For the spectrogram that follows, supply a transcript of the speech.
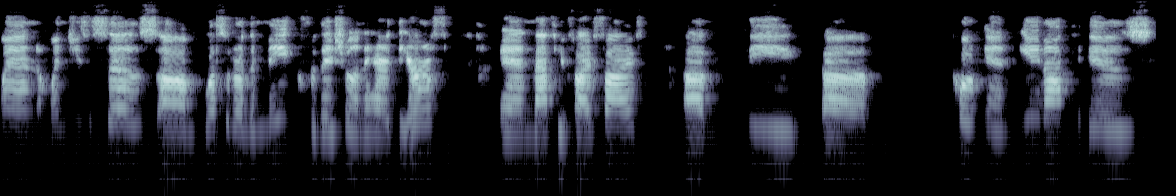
when when Jesus says, um, "Blessed are the meek, for they shall inherit the earth," in Matthew five five, um, the uh, quote in Enoch is,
